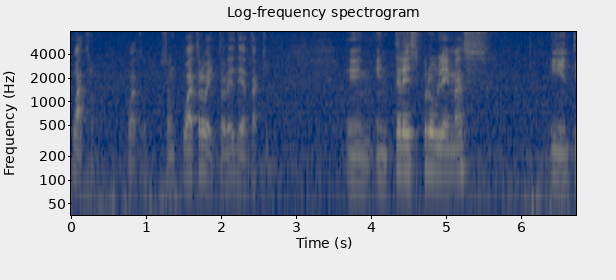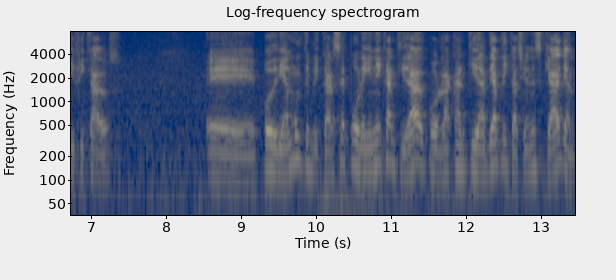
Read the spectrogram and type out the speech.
cuatro, cuatro son cuatro vectores de ataque en, en tres problemas identificados, eh, podrían multiplicarse por n cantidad, por la cantidad de aplicaciones que hayan,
